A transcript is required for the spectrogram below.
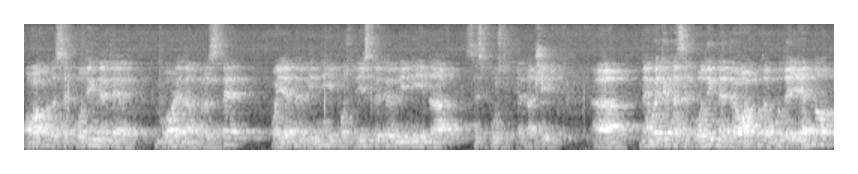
ovako da se podignete gore na prste, po jednoj liniji, po istoj toj liniji da se spustite. Znači, nemojte kad se podignete ovako da bude jedno,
